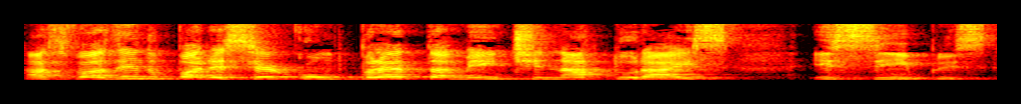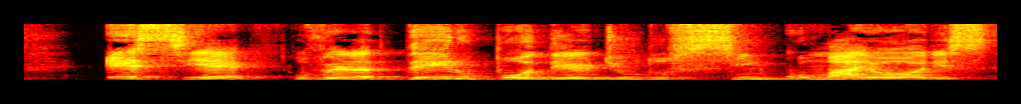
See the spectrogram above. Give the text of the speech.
as fazendo parecer completamente naturais e simples. Esse é o verdadeiro poder de um dos cinco maiores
